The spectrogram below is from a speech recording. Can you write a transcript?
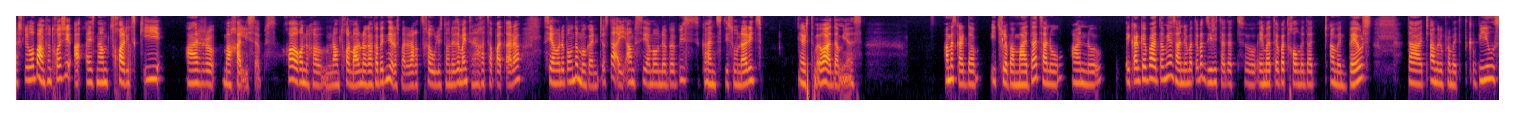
აშლილობა, ამ შემთხვევაში ეს ნამცხვარიც კი არ מחალისებს. ხო, ოღონდ ხა ნამცხვარმა არ უნდა გაგაბედნიეროს, მაგრამ რაღაც ხეულის დონეზე მაინც რაღაცა პატარა სიამოვნება უნდა მოგანიჭოს და აი ამ სიამოვნებების განცდის უნარიც ერთმევა ადამიანს. ამას გარდა იცლება მადაც, ანუ ან ეკარგება ადამიანს, ან ემატება ძირითადად ემატებათ ხოლმე და ჭამენ ბევრს და ჭამენ უფრო მეტ ტკბილს,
